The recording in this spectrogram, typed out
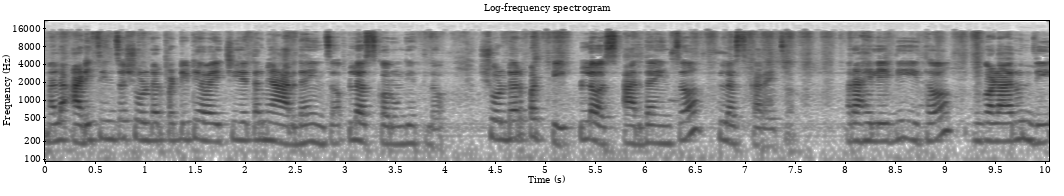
मला अडीच इंच शोल्डर पट्टी ठेवायची आहे तर मी अर्धा इंच प्लस करून घेतलं. शोल्डर पट्टी प्लस अर्धा इंच प्लस करायचं. राहिलेली इथं गळारुंदी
